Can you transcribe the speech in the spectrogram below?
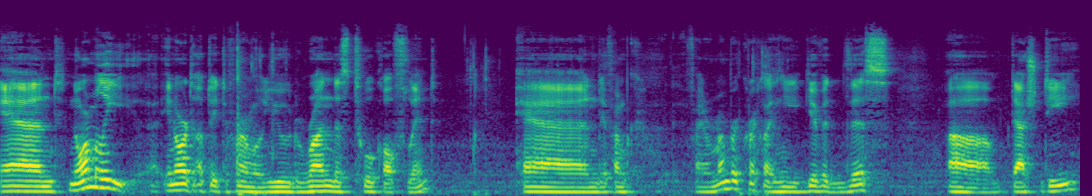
And normally, in order to update the firmware, you'd run this tool called Flint. And if I'm, if I remember correctly, you give it this uh, dash D,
